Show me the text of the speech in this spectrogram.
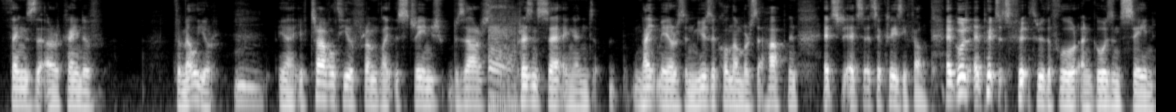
things that are kind of familiar. Mm. Yeah, you've travelled here from like the strange, bizarre prison setting and nightmares and musical numbers that happen. It's it's it's a crazy film. It goes, it puts its foot through the floor and goes insane.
